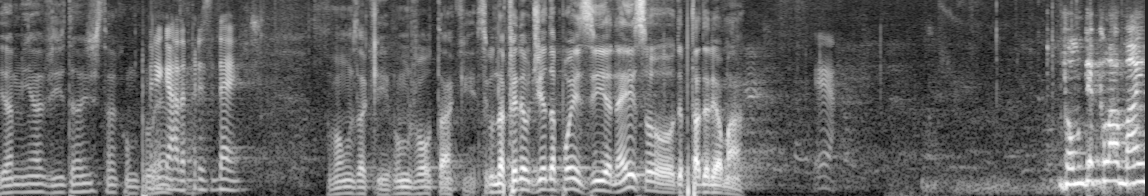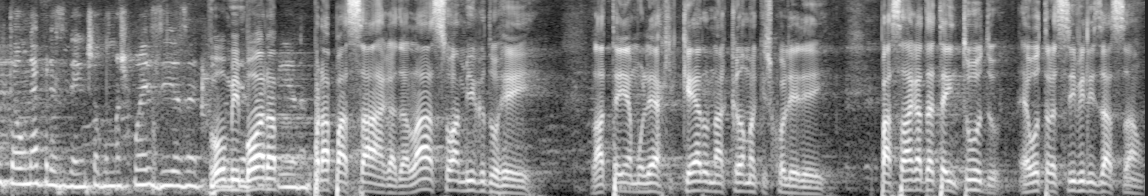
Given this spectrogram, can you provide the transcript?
e a minha vida está completa. Obrigada, presidente. Vamos aqui, vamos voltar aqui. Segunda-feira é o dia da poesia, não é isso, deputado Eliomar? Vamos declamar então, né, presidente, algumas poesias aqui. Vou-me embora para Passárgada. Lá sou amigo do rei. Lá tem a mulher que quero, na cama que escolherei. Passárgada tem tudo, é outra civilização.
